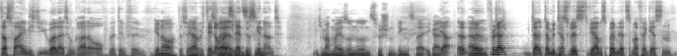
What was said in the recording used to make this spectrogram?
das war eigentlich die Überleitung gerade auch mit dem Film. Genau. Deswegen ja, habe ich den auch als ja so letztes bisschen- genannt. Ich mach mal hier so, ein- so ein Zwischendings da, egal. Ja, äh, Ähm, äh, da, da, damit Ja. ihr es wisst, wir haben es beim letzten Mal vergessen,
